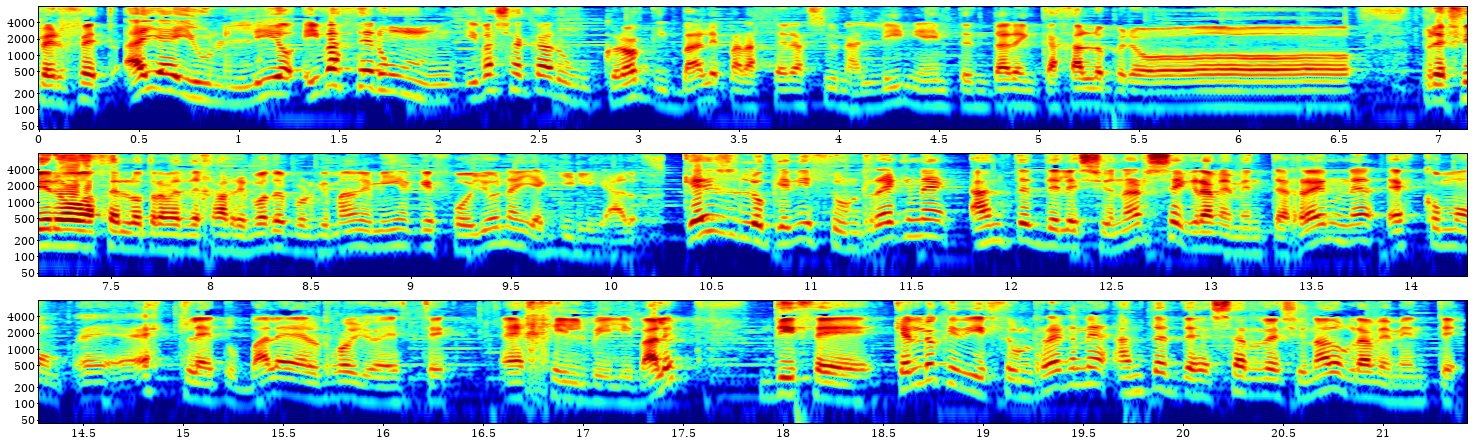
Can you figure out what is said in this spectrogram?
perfecto. Ahí hay un lío. Iba a hacer un. Iba a sacar un croquis, ¿vale? Para hacer así una línea, intentar encajarlo, pero. Prefiero hacerlo otra vez de Harry Potter porque madre mía, qué follona y aquí liado. ¿Qué es lo que dice un Regner antes de lesionarse gravemente? Regner es como. Eh, es Cletus, ¿vale? El rollo este. Es Hillbilly, ¿vale? Dice. ¿Qué es lo que dice un Regner antes de ser lesionado gravemente?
